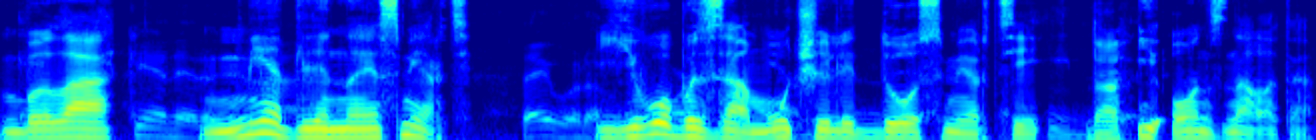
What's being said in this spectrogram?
была медленная смерть. Его бы замучили до смерти, Да. и он знал это.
